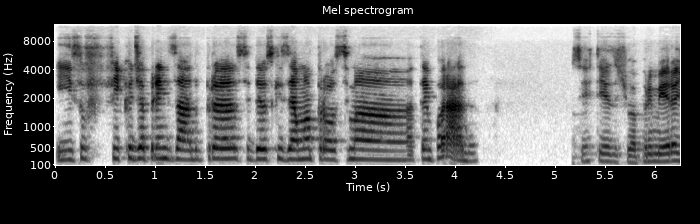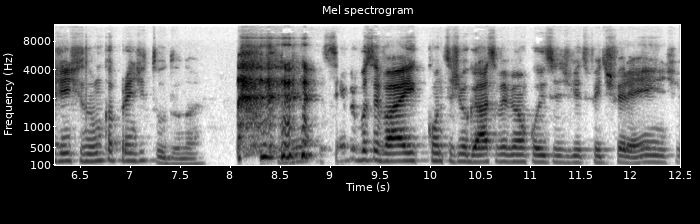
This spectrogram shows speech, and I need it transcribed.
E isso fica de aprendizado para, se Deus quiser, uma próxima temporada. Com certeza, tipo, a primeira a gente nunca aprende tudo, né? Sempre, sempre você vai, quando você jogar, você vai ver uma coisa que você devia ter feito diferente,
